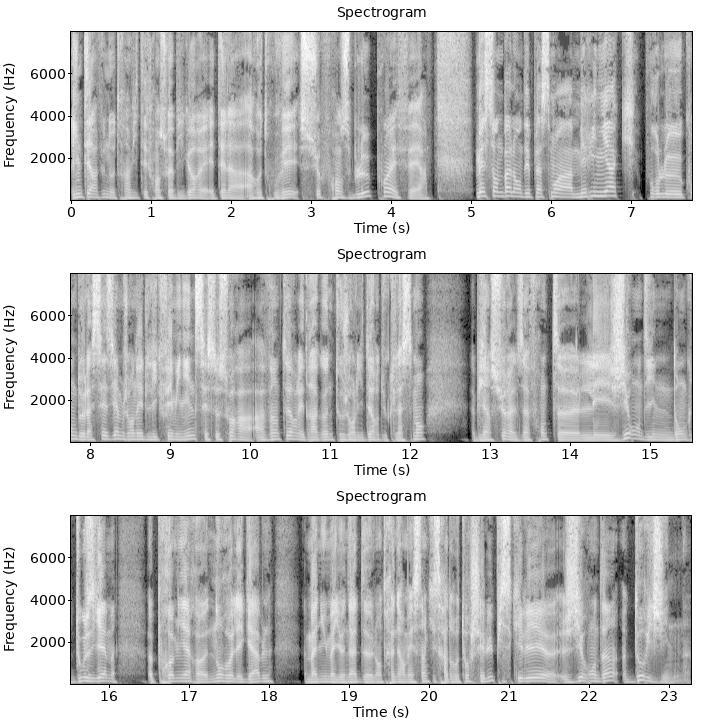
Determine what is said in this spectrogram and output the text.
L'interview de notre invité François Bigorre est-elle à, à, retrouver sur francebleu.fr. Metz Handball en déplacement à Mérignac pour le compte de la 16e journée de Ligue féminine. C'est ce soir à, à 20h les Dragons toujours leaders du classement. Bien sûr, elles affrontent euh, les Girondines, donc 12e euh, première non relégable. Manu Mayonade, l'entraîneur messin qui sera de retour chez lui puisqu'il est girondin d'origine.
